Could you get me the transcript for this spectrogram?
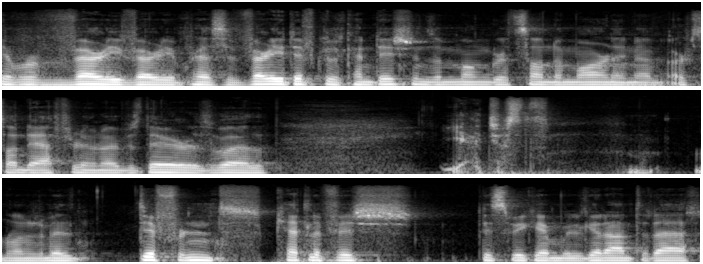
They were very, very impressive. Very difficult conditions in Mungret Sunday morning uh, or Sunday afternoon. I was there as well. Yeah, just run of the mill. Different kettle of fish this weekend. We'll get on to that.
